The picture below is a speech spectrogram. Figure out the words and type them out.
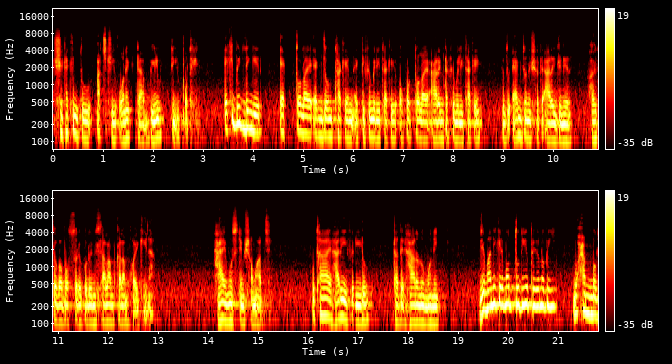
সেটা কিন্তু আজকে অনেকটা বিলুপ্তির পথে। একই বিল্ডিংয়ের একতলায় একজন থাকেন, একটি ফ্যামিলি থাকে, অপর তলায় আরেকটা ফ্যামিলি থাকে, কিন্তু একজনের সাথে আরেকজনের হয়তো বা বৎসরে কোনোদিন সালাম কালাম হয় কি না হায় মুসলিম সমাজ, কোথায় হারিয়ে ফেলল তাদের হারানো মনিক? যে মানিকের মধ্য দিয়ে প্রিয় নবী মোহাম্মদ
